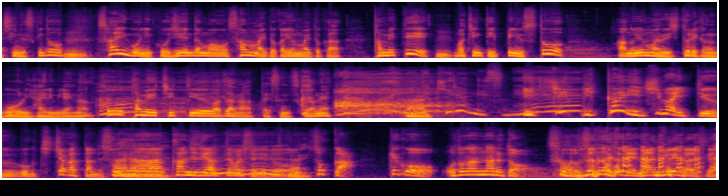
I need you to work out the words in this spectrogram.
しいんですけど、ん。最後にこう10円玉を3枚とか4枚とか貯めて、バチンっていっぺんに打つとあの4枚のうちどれかがゴールに入るみたいなそういうため打ちっていう技があったりするんですけどね。はい、できるんですね。一一回に一枚っていう僕ちっちゃかったんでそんない感じでやってましたけど、はいそっか。結構大人になると大人になって何十円かですけど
